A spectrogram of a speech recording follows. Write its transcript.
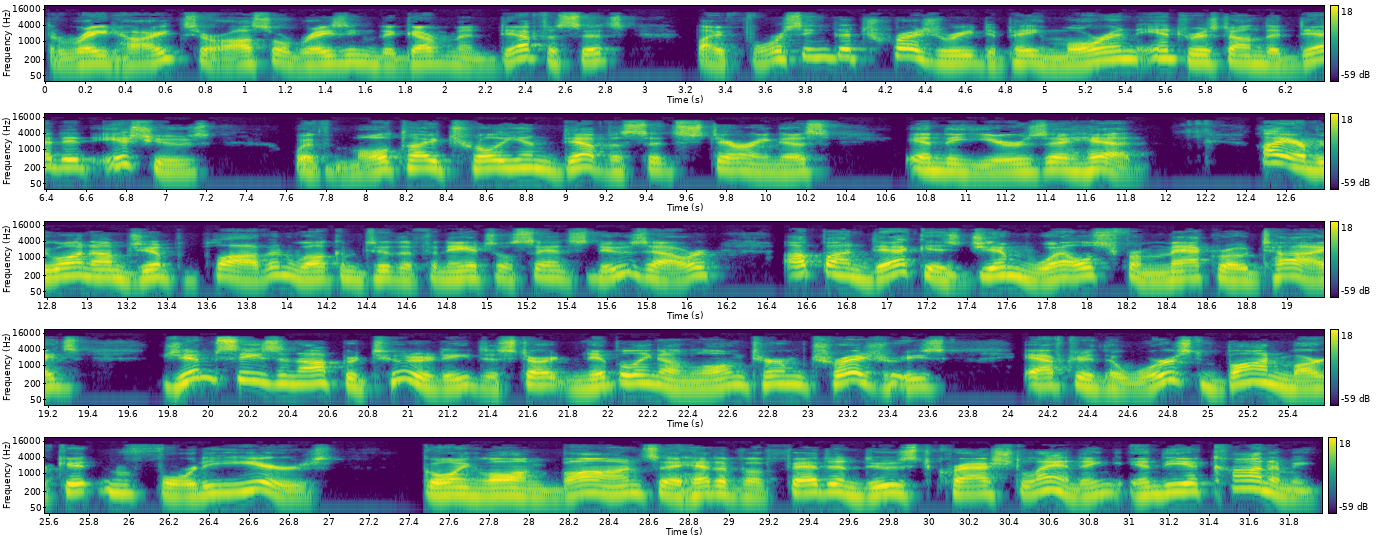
The rate hikes are also raising the government deficits by forcing the Treasury to pay more in interest on the debt it issues, with multi trillion deficits staring us in the years ahead. Hi, everyone. I'm Jim Puplava. Welcome to the Financial Sense News Hour. Up on deck is Jim Welsh from Macro Tides. Jim sees an opportunity to start nibbling on long term treasuries after the worst bond market in 40 years, going long bonds ahead of a Fed induced crash landing in the economy.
